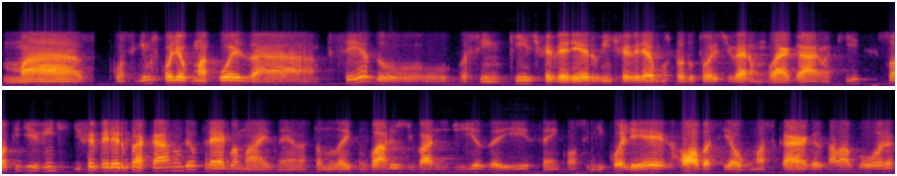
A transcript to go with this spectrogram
mas conseguimos colher alguma coisa cedo, assim, 15 de fevereiro, 20 de fevereiro, alguns produtores tiveram, largaram aqui, só que de 20 de fevereiro para cá não deu trégua mais, né? Nós estamos aí com vários de vários dias aí sem conseguir colher, rouba-se algumas cargas na lavoura.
